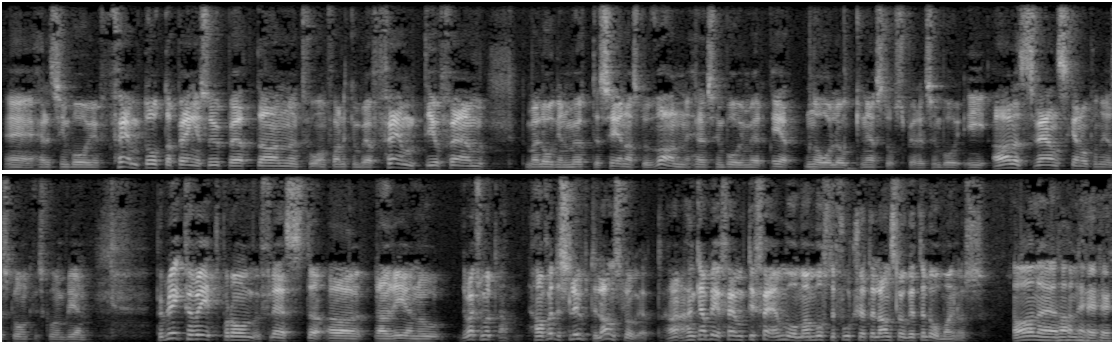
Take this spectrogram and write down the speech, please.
Eh, Helsingborg 58 poäng i Superettan. Tvåan Falkenberg 55. De här lagen mötte senast och vann Helsingborg med 1-0 och nästa år spelar Helsingborg i Allsvenskan och Andreas Granqvist kommer bli en publikfavorit på de flesta eh, arenor. Det var som att han får inte sluta i landslaget. Han, han, kan bli 55 år, man måste fortsätta landslaget ändå, Magnus. Ja, nej, han är...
